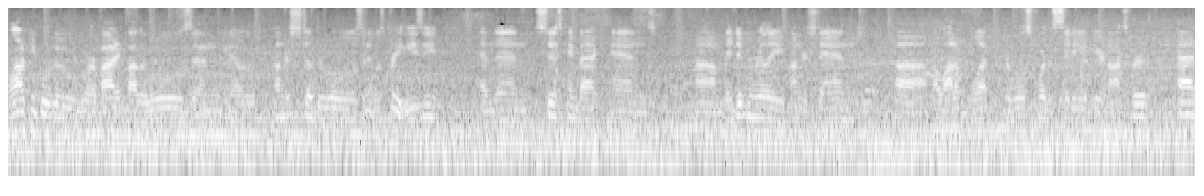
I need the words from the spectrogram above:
a lot of people who were abiding by the rules and you know understood the rules and it was pretty easy and then students came back and um, they didn't really understand uh, a lot of what the rules for the city here in Oxford had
